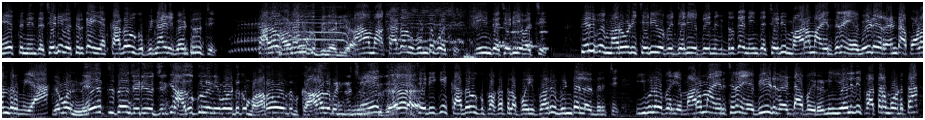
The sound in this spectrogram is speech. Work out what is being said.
நேத்து நீ இந்த செடி வச்சிருக்க என் கதவுக்கு பின்னாடி வெட்டுருச்சு. கதவுக்கு பின்னாடியா? ஆமா கதவு விண்டு போச்சு. நீ இந்த செடியை வச்சு. திருப்பி மறுபடியும் செடி வைப்பேன் செடி வைப்பேன் இருக்க நீ இந்த செடி மரம் ஆயிருச்சுன்னா என் வீடு ரெண்டா பொழந்துருமியா ஏமா நேத்து தான் செடி வச்சிருக்கேன். அதுக்குள்ள நீ பாட்டுக்கு மரம் வந்து கால வச்ச செடிக்கு கதவுக்கு பக்கத்துல போய் பாரு விண்டல் வந்துருச்சு. இவ்வளவு பெரிய மரம் ஆயிருச்சுன்னா என் வீடு ரெண்டா போயிரும். நீ எழுதி பத்திரம் போட்டுதான்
